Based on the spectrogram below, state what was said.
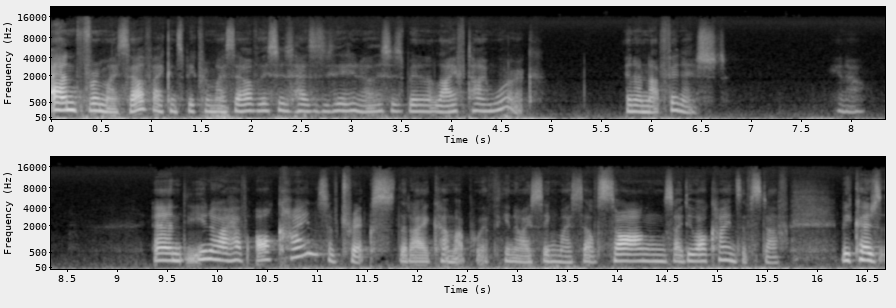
And for myself, I can speak for myself. This is, has you know this has been a lifetime work, and I'm not finished. You know. And, you know, I have all kinds of tricks that I come up with. You know, I sing myself songs, I do all kinds of stuff. Because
